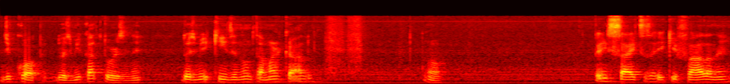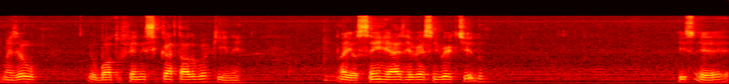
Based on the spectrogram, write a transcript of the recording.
de cópia. 2014, né? 2015 não está marcado. Ó. Tem sites aí que fala, né? Mas eu eu boto fé nesse catálogo aqui, né? Aí, ó, 100 reais reverso invertido. Isso é,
